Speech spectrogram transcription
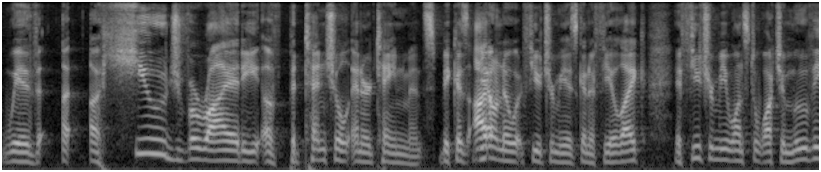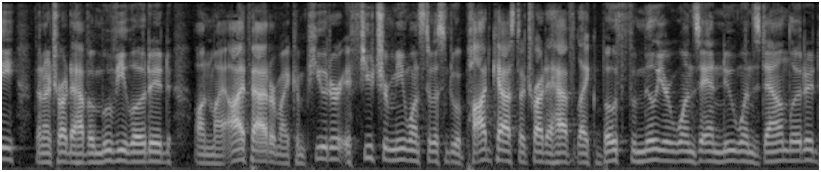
with a, a huge variety of potential entertainments because I don't know what future me is going to feel like. If future me wants to watch a movie, then I try to have a movie loaded on my iPad or my computer. If future me wants to listen to a podcast, I try to have like both familiar ones and new ones downloaded.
